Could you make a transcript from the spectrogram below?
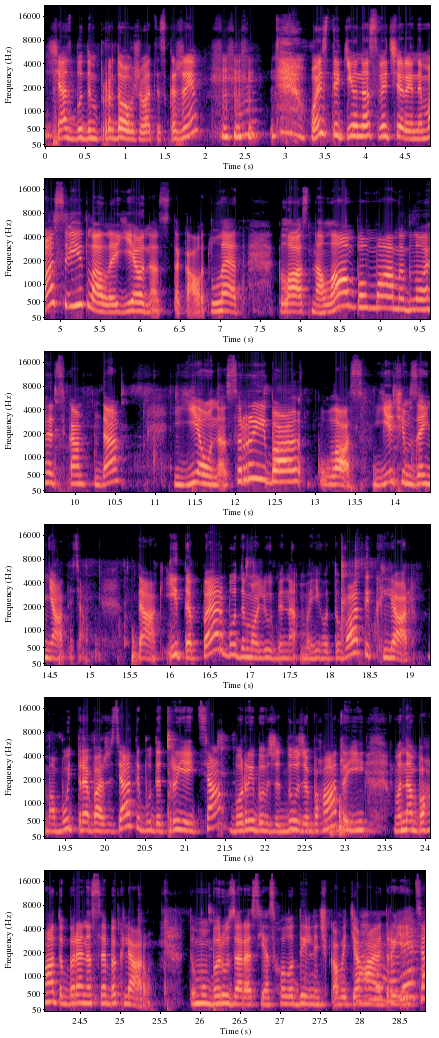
Зараз будемо продовжувати. Скажи. Ось такі у нас вечори. Нема світла, але є у нас така от LED класна лампа в мами блогерська. Да? Є у нас риба, клас, є чим зайнятися. Так, і тепер будемо, Любіна, мої, готувати кляр. Мабуть, треба аж взяти буде три яйця, бо риби вже дуже багато, і вона багато бере на себе кляру. Тому беру зараз я з холодильничка, витягаю Мама, три яйця.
